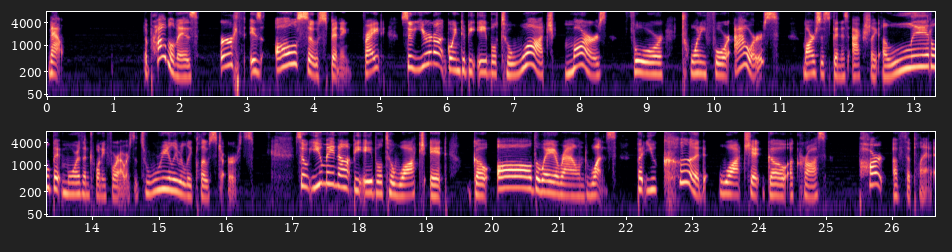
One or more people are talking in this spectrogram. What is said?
Now, the problem is Earth is also spinning, right? So you're not going to be able to watch Mars for 24 hours. Mars's spin is actually a little bit more than 24 hours. It's really, really close to Earth's. So you may not be able to watch it go all the way around once, but you could watch it go across part of the planet.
